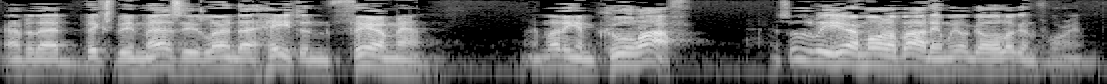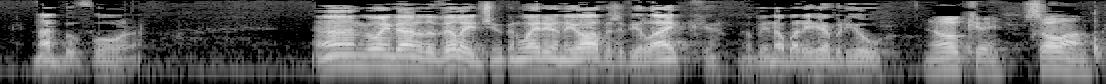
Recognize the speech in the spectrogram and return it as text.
After that Bixby mess, he's learned to hate and fear men. I'm letting him cool off. As soon as we hear more about him, we'll go looking for him. Not before. I'm going down to the village. You can wait here in the office if you like. There'll be nobody here but you. Okay, so long.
